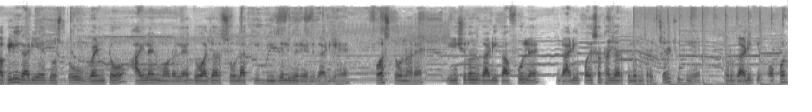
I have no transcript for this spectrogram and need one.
अगली गाड़ी है दोस्तों वेंटो हाईलाइन मॉडल है 2016 की डीजल वेरिएंट गाड़ी है फ़र्स्ट ओनर है इंश्योरेंस गाड़ी का फुल है, गाड़ी पैंसठ हज़ार किलोमीटर चल चुकी है और गाड़ी की ऑफ़र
